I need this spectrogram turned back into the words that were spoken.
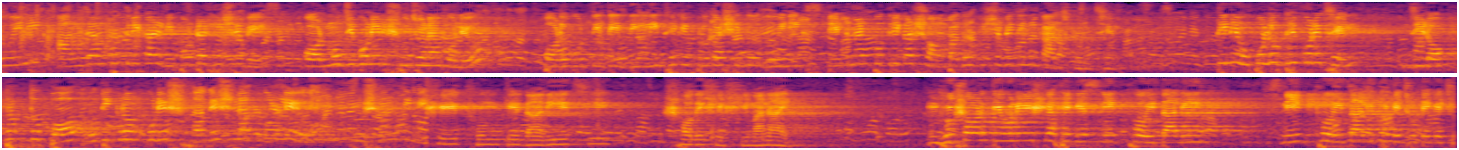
দৈনিক আঞ্জাম পত্রিকার রিপোর্টার হিসেবে কর্মজীবনের সূচনা হলেও পরবর্তীতে দিল্লি থেকে প্রকাশিত দৈনিক স্টেটমেন্ট পত্রিকার সম্পাদক হিসেবে তিনি কাজ করেছেন। তিনি উপলব্ধি করেছেন যে রক্তাক্ত পথ অতিক্রম করে স্বদেশ লাভ করলেও প্রশান্তি থমকে দাঁড়িয়েছে স্বদেশের সীমানায়। ধূসর তিউনেশিয়া থেকে স্নিগ্ধ ইতালি স্নিগ্ধ ইতালি থেকে ছুটে গেছে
